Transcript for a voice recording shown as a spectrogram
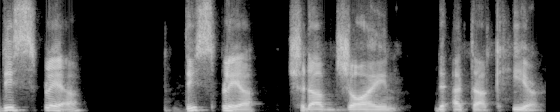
this player, this player should have joined the attack here.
